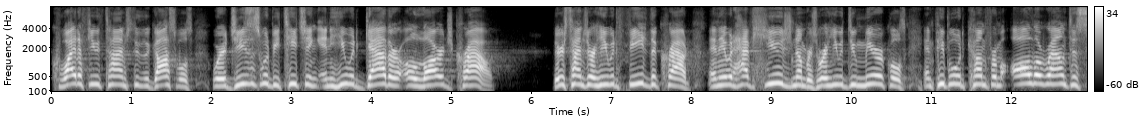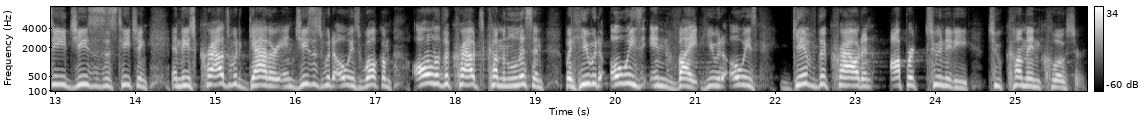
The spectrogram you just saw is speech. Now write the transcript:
quite a few times through the Gospels where Jesus would be teaching and he would gather a large crowd. There's times where he would feed the crowd and they would have huge numbers, where he would do miracles and people would come from all around to see Jesus' teaching. And these crowds would gather and Jesus would always welcome all of the crowd to come and listen, but he would always invite, he would always give the crowd an opportunity to come in closer.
